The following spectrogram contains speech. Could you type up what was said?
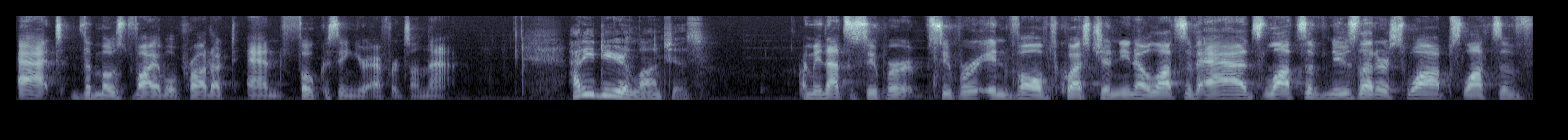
at the most viable product and focusing your efforts on that. How do you do your launches I mean, that's a super, super involved question. You know, lots of ads, lots of newsletter swaps, lots of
